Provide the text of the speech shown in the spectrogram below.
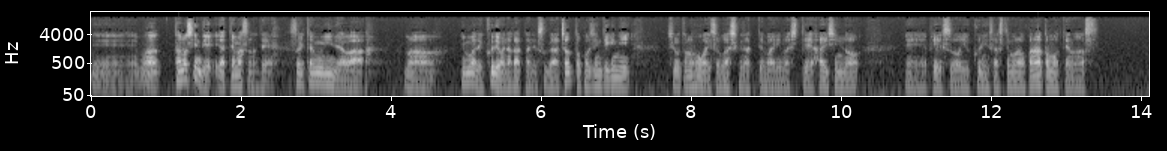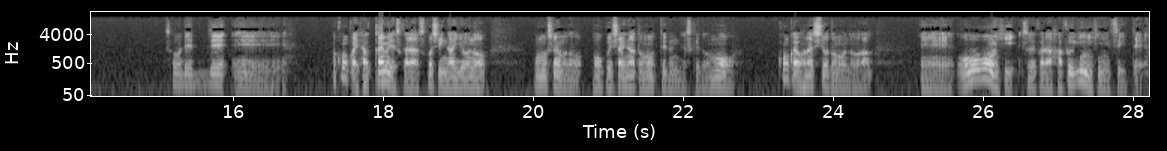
えー、まあ、楽しんでやってますので、そういった意味では、まあ、今まで苦ではなかったんですが、ちょっと個人的に仕事の方が忙しくなってまいりまして、配信の、えー、ペースをゆっくりにさせてもらおうかなと思ってます。それで、えー、今回100回目ですから少し内容の面白いものをお送りしたいなと思ってるんですけども、今回お話ししようと思うのは、えー、黄金比、それから白銀比について、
